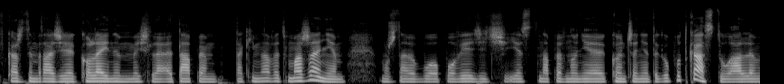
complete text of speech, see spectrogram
w każdym razie kolejnym, myślę, etapem, takim nawet marzeniem, można by było powiedzieć, jest na pewno nie kończenie tego podcastu, ale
